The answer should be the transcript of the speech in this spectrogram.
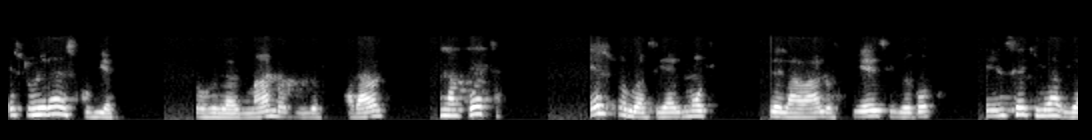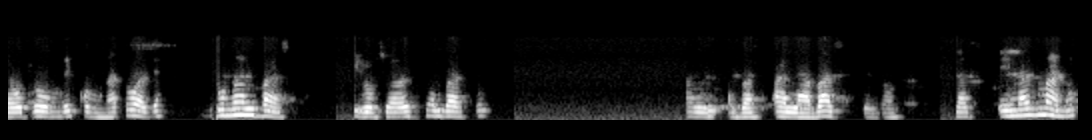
estuviera descubierto, sobre las manos y los paraban en la fuerza. Esto lo hacía el mozo, le lavaba los pies y luego enseguida había otro hombre con una toalla y un albastro y rociaba este albastro al, a la base, perdón, en las manos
